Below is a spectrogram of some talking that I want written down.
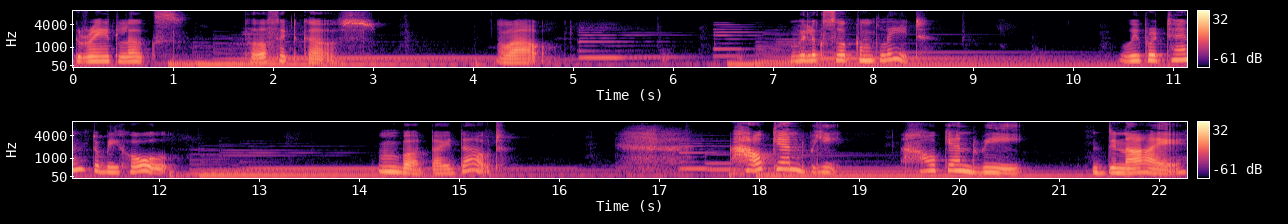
great looks, perfect curves. Wow. We look so complete. We pretend to be whole. But I doubt. How can we how can we deny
